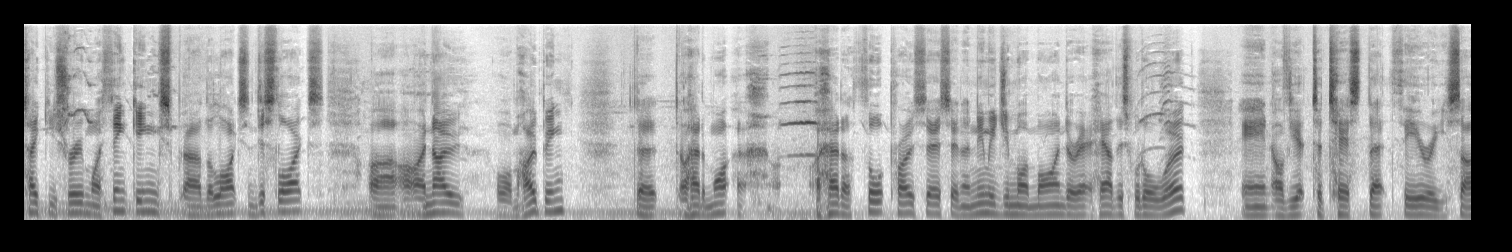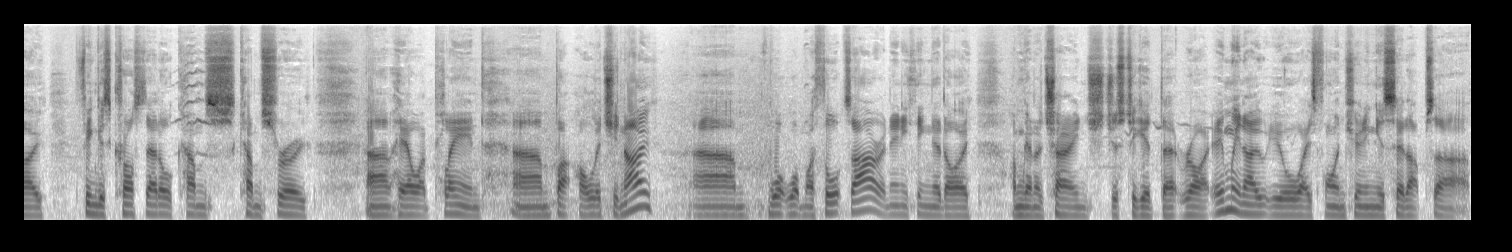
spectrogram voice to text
take you through my thinkings, uh, the likes and dislikes. Uh, I know, or I'm hoping, that I had a I had a thought process and an image in my mind about how this would all work, and I've yet to test that theory. So fingers crossed that all comes comes through um, how I planned. Um, but I'll let you know um, what, what my thoughts are and anything that I, I'm going to change just to get that right. And we know you're always fine tuning your setups uh,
